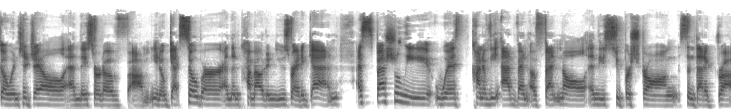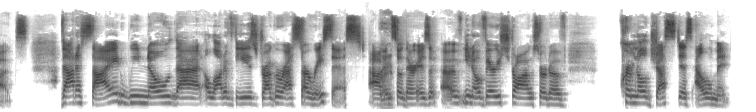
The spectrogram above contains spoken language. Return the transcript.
go into jail and they sort of, um, you know, get sober and then come out and use right again, especially with kind of the advent of fentanyl and these super strong synthetic drugs. That aside, we know that a lot of these drug arrests are racist. Um, right. And so there is a, a, you know, very strong sort of criminal justice element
